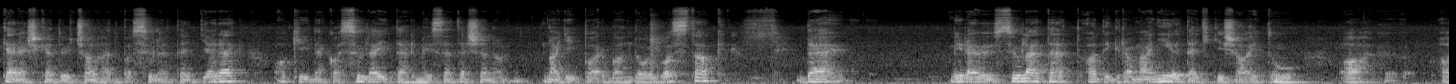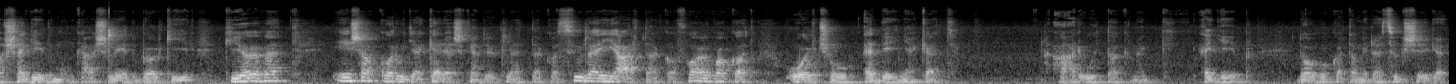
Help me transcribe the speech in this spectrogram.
kereskedő családba született gyerek, akinek a szülei természetesen a nagyiparban dolgoztak, de mire ő született, addigra már nyílt egy kis ajtó a a segédmunkás létből ki, kijövet, és akkor ugye kereskedők lettek a szülei, járták a falvakat, olcsó edényeket árultak, meg egyéb dolgokat, amire szüksége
